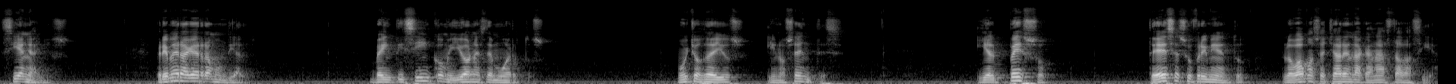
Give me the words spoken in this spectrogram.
100 años. Primera Guerra Mundial. 25 millones de muertos. Muchos de ellos inocentes. Y el peso de ese sufrimiento lo vamos a echar en la canasta vacía.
